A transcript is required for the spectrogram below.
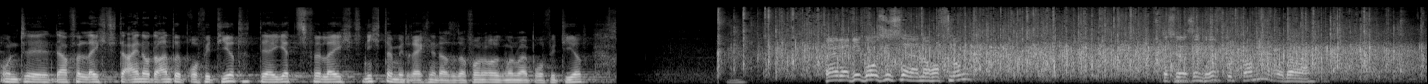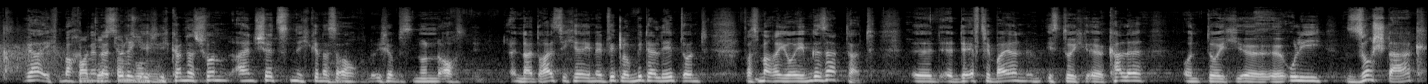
und äh, da vielleicht der eine oder andere profitiert, der jetzt vielleicht nicht damit rechnet, dass er davon irgendwann mal profitiert. Herbert, wie groß ist denn deine Hoffnung, dass wir das in den Griff bekommen? Oder? Ja, ich mache mir natürlich, ich, ich kann das schon einschätzen. Ich kann das auch, ich habe es nun auch in einer 30-jährigen Entwicklung miterlebt und was Mario eben gesagt hat. Äh, Der FC Bayern ist durch äh, Kalle und durch äh, Uli so stark,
